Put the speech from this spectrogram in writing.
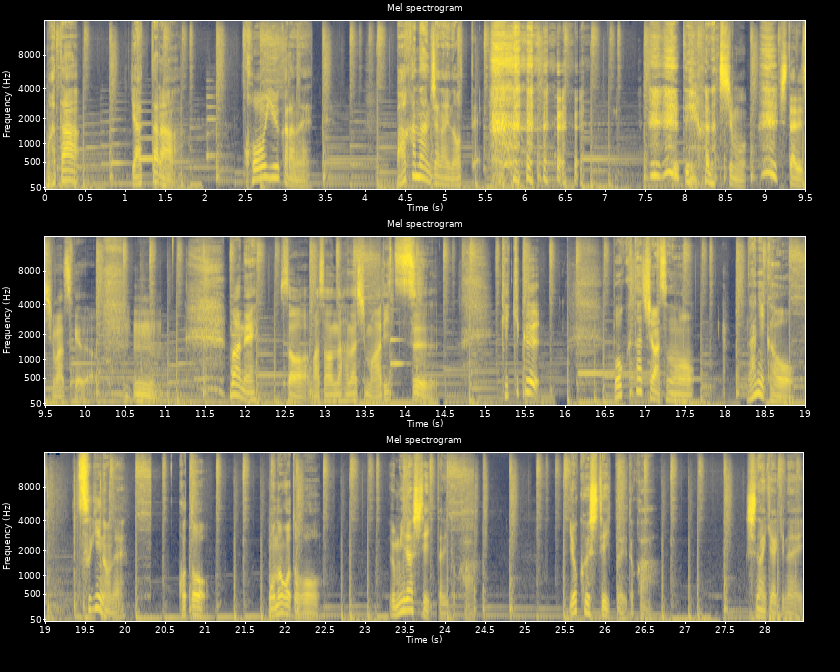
またやったらこう言うからねってバカなんじゃないのって。っていう話もしたりしますけど。うん。まあねそうまあそんな話もありつつ結局僕たちはその何かを次のねこと物事を生み出していったりとか良くしていったりとかしなきゃいけない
